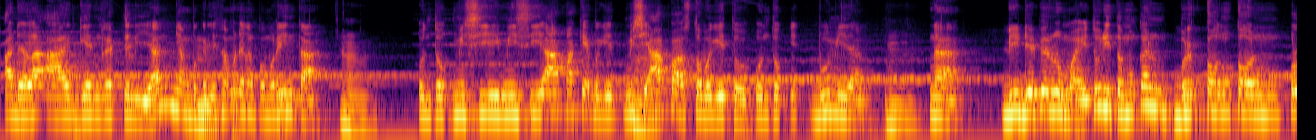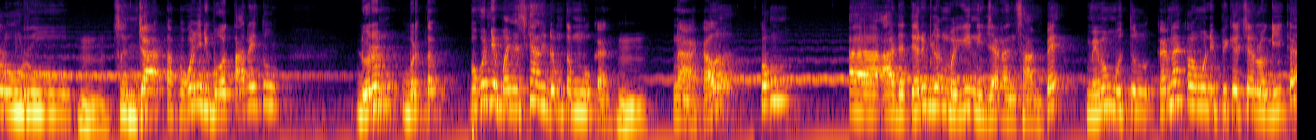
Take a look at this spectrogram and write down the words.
adalah agen reptilian yang bekerja sama dengan pemerintah Ah, untuk misi-misi apa kayak begitu, misi apa atau begitu untuk bumi dan. iya. Nah, di DP rumah itu ditemukan bertonton peluru, Hmm. senjata, pokoknya di bawah tanah itu dorang pokoknya banyak sekali dong temukan. Hmm. Nah, kalau kong eh, ada teori bilang begini, jangan sampai memang betul karena kalau mau dipikir secara logika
